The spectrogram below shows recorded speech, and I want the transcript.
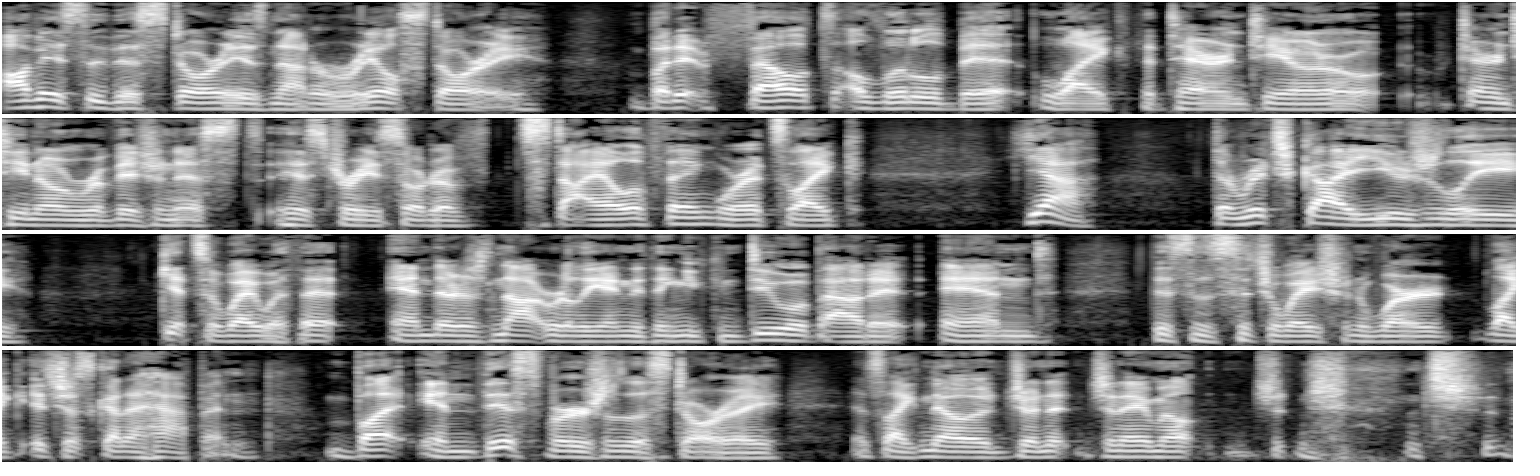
obviously this story is not a real story, but it felt a little bit like the Tarantino Tarantino revisionist history sort of style of thing, where it's like, yeah, the rich guy usually gets away with it, and there's not really anything you can do about it, and this is a situation where like it's just going to happen. But in this version of the story, it's like no, Jan- Janelle, Jan-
